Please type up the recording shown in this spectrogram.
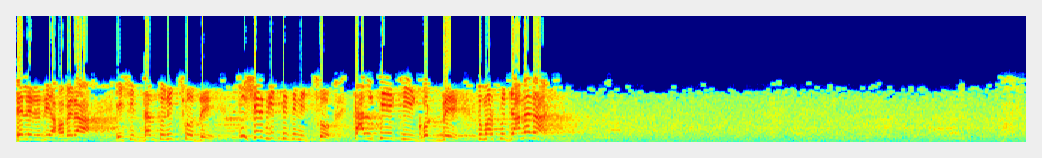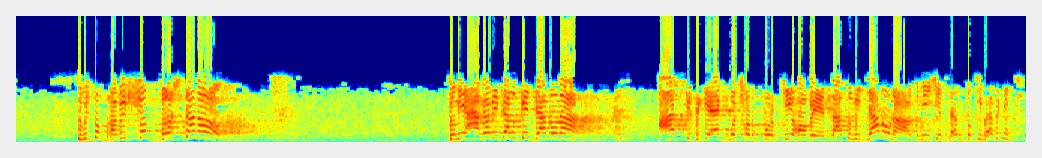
ছেলের দিয়ে হবে না। এই সিদ্ধান্ত নিচ্ছ যে, কিসের ভিত্তিতে নিচ্ছ? কালকে কি ঘটবে, তোমার তো জানা নাই। তুমি তো ভবিষ্যৎ দ্রষ্টা নাও। তুমি আগামীকালকে জানো না। আজকে থেকে এক বছর পর কি হবে তা তুমি জানো না। তুমি এই সিদ্ধান্ত কীভাবে নিচ্ছ?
